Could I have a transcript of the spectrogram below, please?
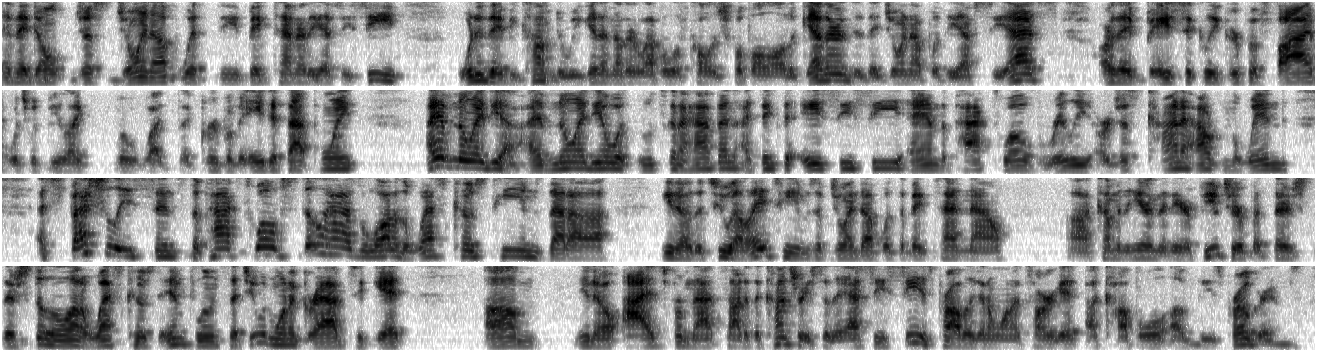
and they don't just join up with the Big Ten or the SEC, what do they become? Do we get another level of college football altogether? Did they join up with the FCS? Are they basically group of five, which would be like what the group of eight at that point? I have no idea. I have no idea what, what's going to happen. I think the ACC and the Pac 12 really are just kind of out in the wind, especially since the Pac 12 still has a lot of the West Coast teams that, uh, you know, the two LA teams have joined up with the Big Ten now. Uh, coming here in the near future, but there's there's still a lot of West Coast influence that you would want to grab to get um, you know, eyes from that side of the country. So the SEC is probably going to want to target a couple of these programs.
